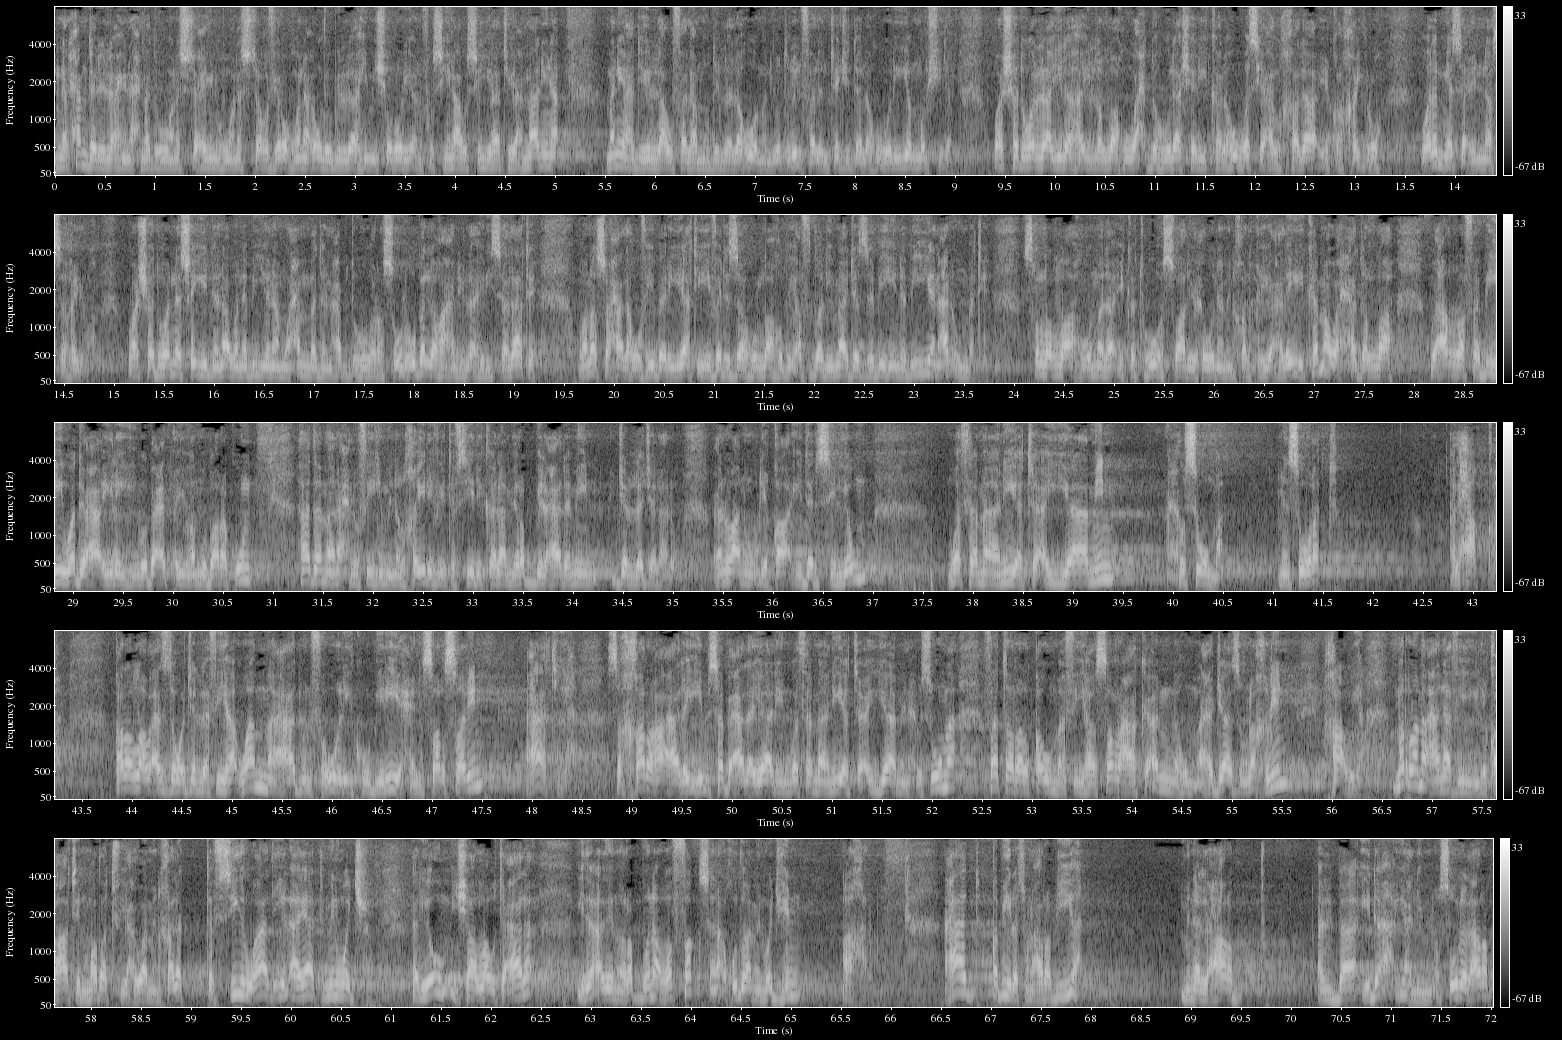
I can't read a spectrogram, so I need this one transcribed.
إن الحمد لله نحمده ونستعينه ونستغفره ونعوذ بالله من شرور أنفسنا وسيئات أعمالنا. من يهده الله فلا مضل له ومن يضلل فلن تجد له وليا مرشدا. وأشهد أن لا إله إلا الله وحده لا شريك له وسع الخلائق خيره ولم يسع الناس غيره. وأشهد أن سيدنا ونبينا محمدا عبده ورسوله بلغ عن الله رسالاته ونصح له في برياته فجزاه الله بأفضل ما جز به نبيا عن أمته. صلى الله وملائكته والصالحون من خلقه عليه كما وحد الله وعرف به ودعا إليه وبعد بعد أيها المباركون هذا ما نحن فيه من الخير في تفسير كلام رب العالمين جل جلاله. عنوان لقاء درس اليوم وثمانية أيام حسوما من سورة الحاقة. قال الله عز وجل فيها وأما عاد فأهلكوا بريح صرصر عاتية. سخرها عليهم سبع ليال وثمانية أيام حسوما فترى القوم فيها صرعى كأنهم أعجاز نخل خاوية. مر معنا في لقاءات مضت في أعوام خلت تفسير هذه الآيات من وجه. اليوم إن شاء الله تعالى إذا أذن ربنا ووفق سنأخذها من وجه آخر. عاد قبيلة عربية من العرب البائدة يعني من أصول العرب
